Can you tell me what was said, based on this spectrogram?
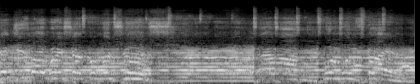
Take these vibrations from the church. Yeah, man. Full moon style.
